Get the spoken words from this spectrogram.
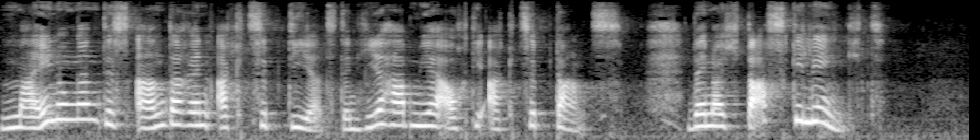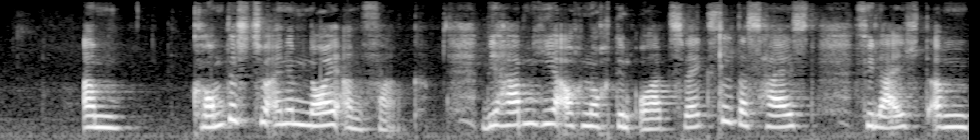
Meinungen des anderen akzeptiert, denn hier haben wir auch die Akzeptanz. Wenn euch das gelingt, ähm, kommt es zu einem Neuanfang. Wir haben hier auch noch den Ortswechsel, das heißt, vielleicht ähm,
